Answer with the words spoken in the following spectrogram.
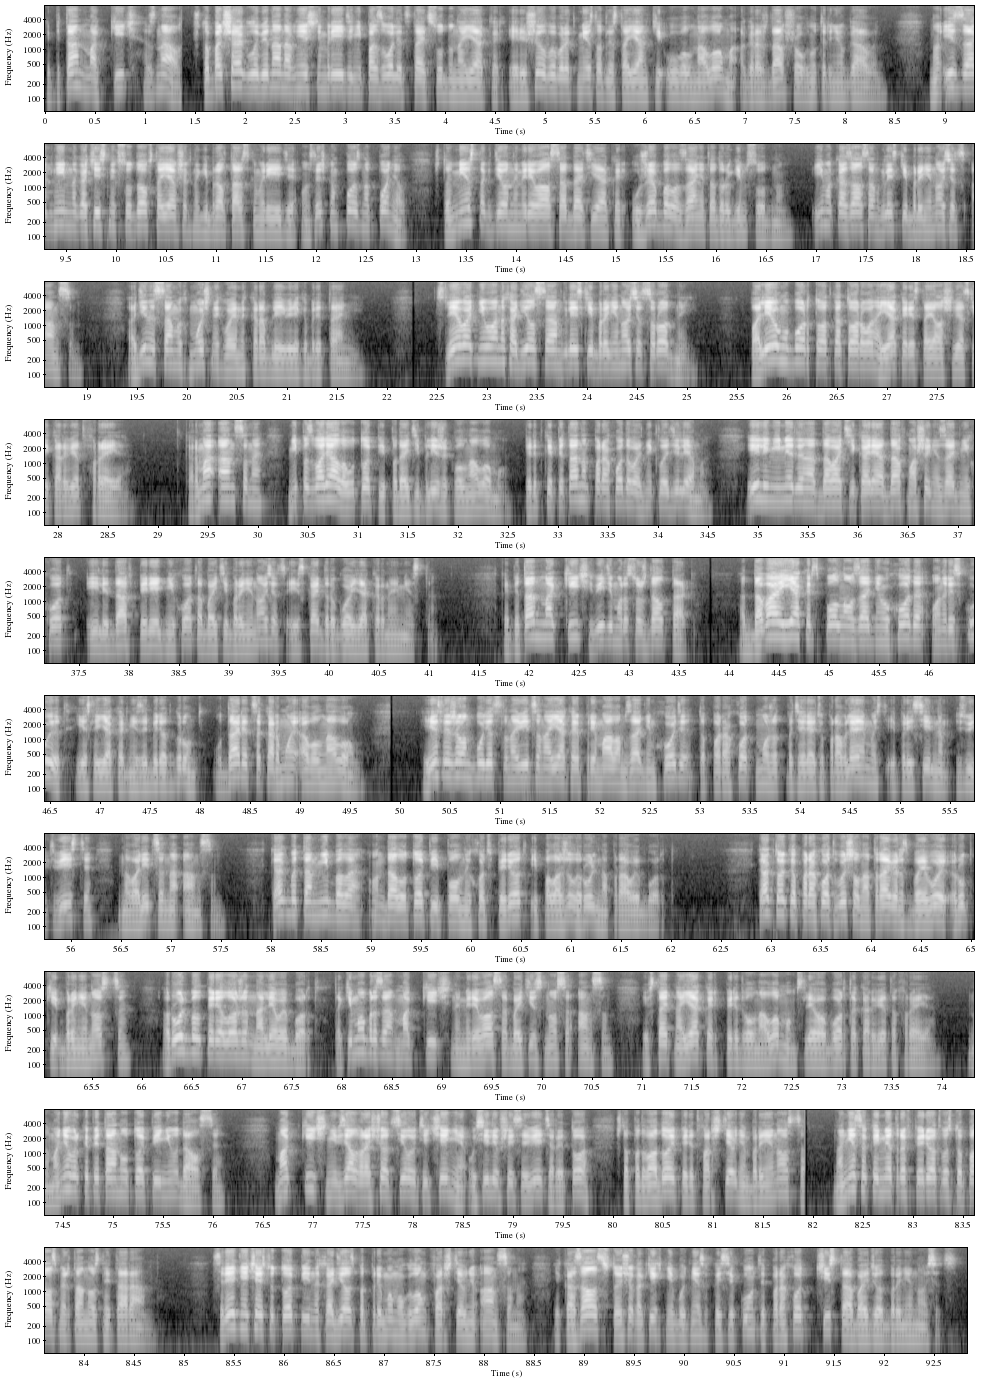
Капитан МакКич знал, что большая глубина на внешнем рейде не позволит стать судну на якорь, и решил выбрать место для стоянки у волнолома, ограждавшего внутреннюю гавань. Но из-за огней многочисленных судов, стоявших на Гибралтарском рейде, он слишком поздно понял, что место, где он намеревался отдать якорь, уже было занято другим судном. Им оказался английский броненосец «Ансон», один из самых мощных военных кораблей Великобритании. Слева от него находился английский броненосец «Родный», по левому борту от которого на якоре стоял шведский корвет «Фрея». Корма Ансона не позволяла утопии подойти ближе к волнолому. Перед капитаном парохода возникла дилемма. Или немедленно отдавать якоря, дав машине задний ход, или дав передний ход, обойти броненосец и искать другое якорное место. Капитан МакКич, видимо, рассуждал так. Отдавая якорь с полного заднего хода, он рискует, если якорь не заберет грунт, удариться кормой о волнолом. Если же он будет становиться на якорь при малом заднем ходе, то пароход может потерять управляемость и при сильном зюйт-весте навалиться на Ансон. Как бы там ни было, он дал утопии полный ход вперед и положил руль на правый борт. Как только пароход вышел на траверс боевой рубки броненосца, руль был переложен на левый борт. Таким образом, МакКич намеревался обойти с носа Ансон и встать на якорь перед волноломом с левого борта корвета Фрея. Но маневр капитана утопии не удался. МакКич не взял в расчет силу течения, усилившийся ветер и то, что под водой перед форштевнем броненосца на несколько метров вперед выступал смертоносный таран. Средняя часть утопии находилась под прямым углом к форштевню Ансона, и казалось, что еще каких-нибудь несколько секунд и пароход чисто обойдет броненосец.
